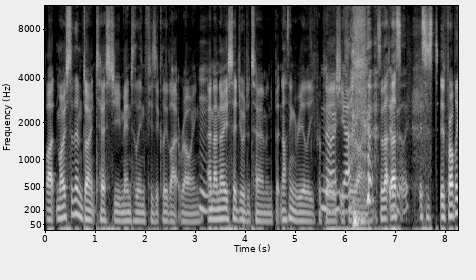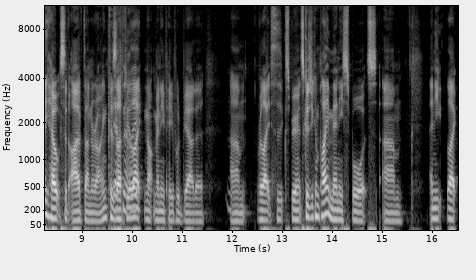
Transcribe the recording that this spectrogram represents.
but most of them don't test you mentally and physically like rowing. Mm. And I know you said you were determined, but nothing really prepares you yeah. for rowing. So that, that's this is it. Probably helps that I've done rowing because I feel like not many people would be able to Mm. um, relate to this experience because you can play many sports. Um, and you like,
